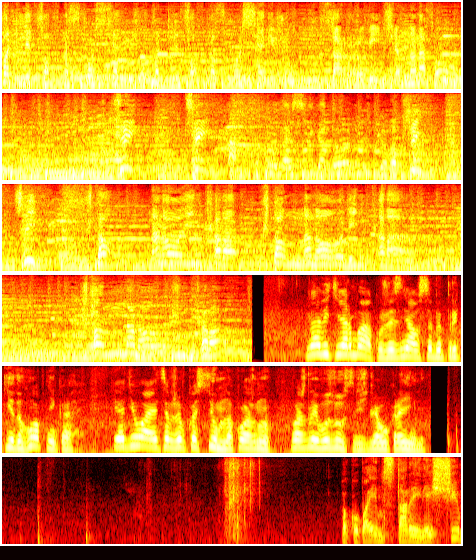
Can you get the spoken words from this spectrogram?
Подлецов насквозь я вижу, подлецов насквозь я вижу. Зарубите на носу. Жи, жи, а, уноси готовенького, жи, жи. Что на новенького, что на новенького, что на новенького. Навіть Ярмак уже зняв себе прикид гопніка і одягається вже в костюм на кожну важливу зустріч для України. Покупаем старые вещи,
